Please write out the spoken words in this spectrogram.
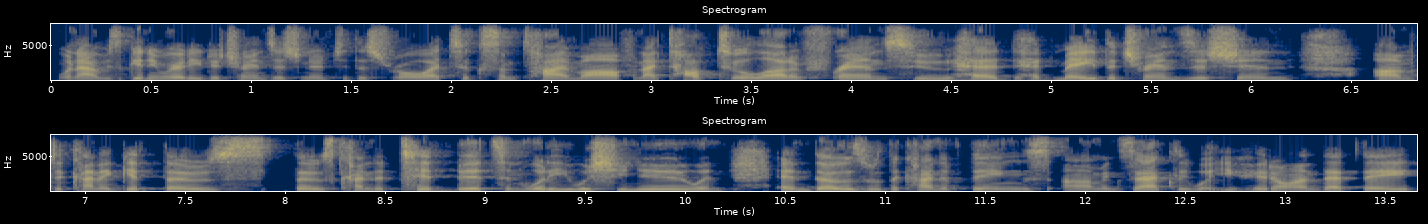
when I was getting ready to transition into this role, I took some time off and I talked to a lot of friends who had had made the transition um, to kind of get those those kind of tidbits and what do you wish you knew and and those were the kind of things um, exactly what you hit on that they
